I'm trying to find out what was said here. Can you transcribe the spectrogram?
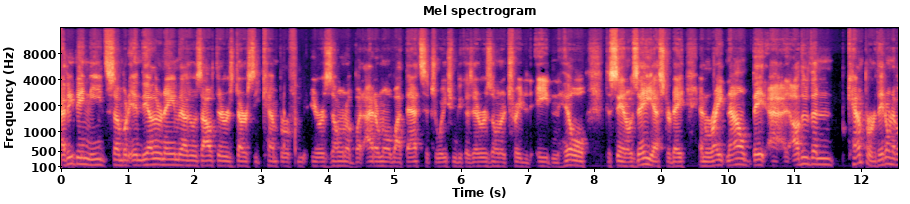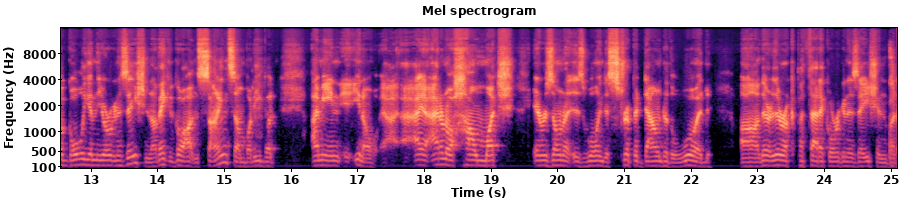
I think they need somebody. And the other name that was out there is Darcy Kuemper from Arizona, but I don't know about that situation because Arizona traded Adin Hill to San Jose yesterday, and right now they uh, other than Kuemper, they don't have a goalie in the organization. Now they could go out and sign somebody, but I mean, you know, I I don't know how much Arizona is willing to strip it down to the wood uh, they're they're a pathetic organization, but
